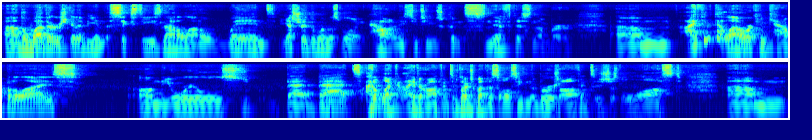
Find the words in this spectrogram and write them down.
Uh, the weather is going to be in the 60s, not a lot of wind. Yesterday, the wind was blowing out, and these two teams couldn't sniff this number. Um, I think that Lauer can capitalize on the Orioles' bad bats. I don't like either offense. We've talked about this all season. The Brewers' offense is just lost. Um,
